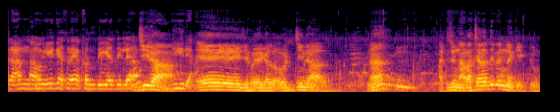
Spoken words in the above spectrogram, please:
রান্না হয়ে গেছে এখন দিয়ে দিলাম। জিরা। জিরা। এই যে হয়ে গেল অরিজিনাল না? আর কিছু নাড়াচাড়া দেবেন নাকি একটু?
